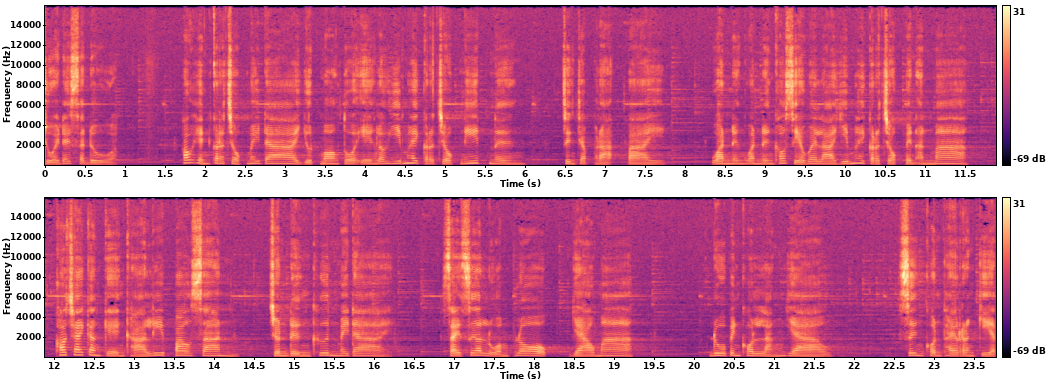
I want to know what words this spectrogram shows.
ฉวยได้สะดวก เขาเห็นกระจกไม่ได้ หยุดมองตัวเองแล้วยิ้มให้กระจกนิดหนึ่ง จึงจะพระไป วันหนึ่งวันหนึ่งเขาเสียเวลายิ้มให้กระจกเป็นอันมาก เขาใช้กางเกงขาลีบเป้าสั้น จนดึงขึ้นไม่ได้ ใส่เสื้อหลวมโพลกยาวมาก ดูเป็นคนหลังยาว ซึ่งคนไทยรังเกียจ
